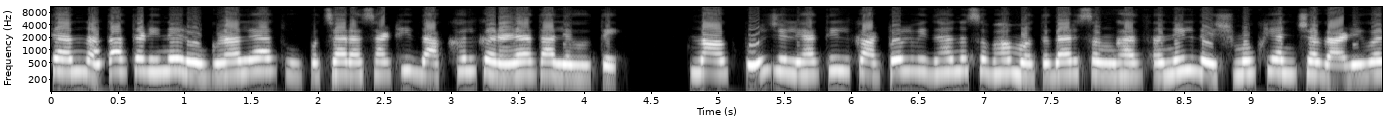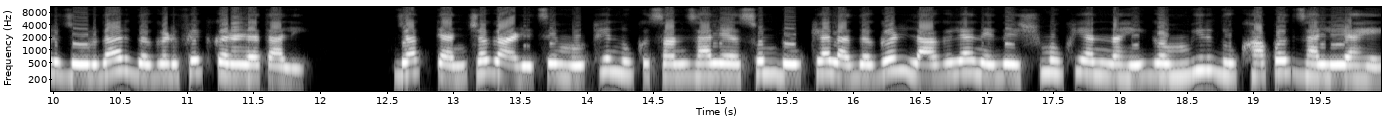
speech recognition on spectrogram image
त्यांना तातडीने रुग्णालयात उपचारासाठी दाखल करण्यात आले होते. नागपूर जिल्ह्यातील काटोल विधानसभा मतदारसंघात अनिल देशमुख यांच्या गाडीवर जोरदार दगडफेक करण्यात आली. ज्यात त्यांच्या गाडीचे मोठे नुकसान झाले असून डोक्याला दगड लागल्याने देशमुख यांनाही गंभीर दुखापत झाली आहे.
